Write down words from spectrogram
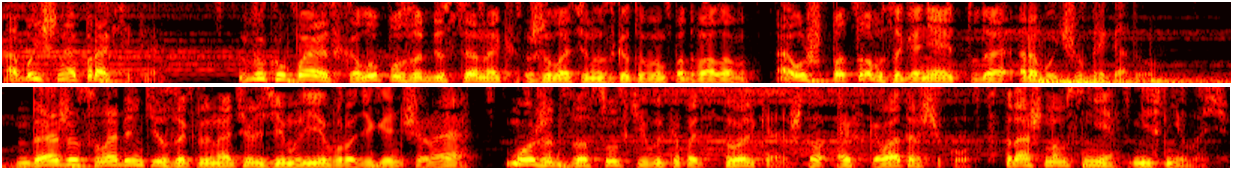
Обычная практика. Выкупают халупу за бесценок, желательно с готовым подвалом, а уж потом загоняют туда рабочую бригаду. Даже слабенький заклинатель земли, вроде гончара, может за сутки выкопать столько, что экскаваторщику в страшном сне не снилось.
